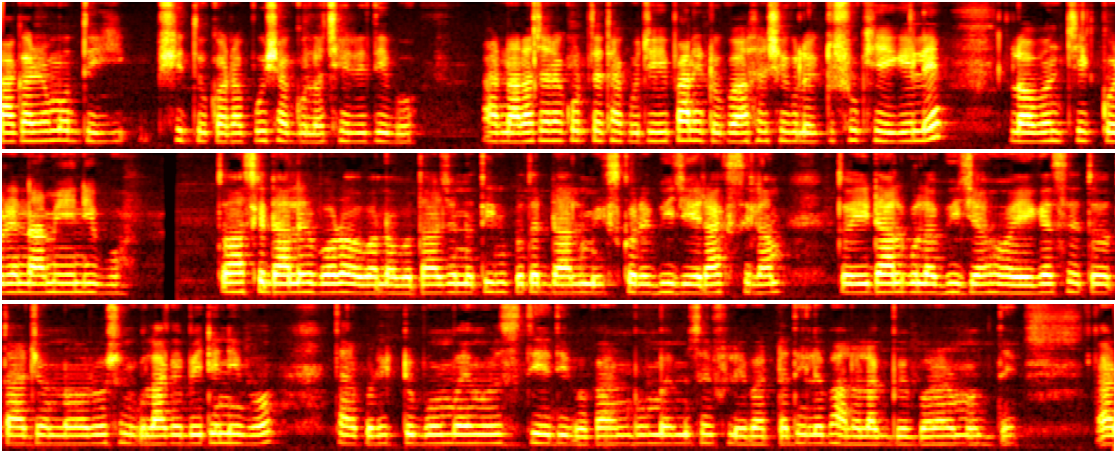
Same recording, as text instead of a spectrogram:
বাগারের মধ্যেই সিদ্ধ করা পোশাকগুলো ছেড়ে দিব। আর নাড়াচাড়া করতে থাকব যে এই পানিটুকু আছে সেগুলো একটু শুকিয়ে গেলে লবণ চেক করে নামিয়ে নিব। তো আজকে ডালের বড়া বানাবো, তার জন্য তিন পতের ডাল মিক্স করে ভিজিয়ে রাখছিলাম। তো এই ডালগুলা ভিজা হয়ে গেছে, তো তার জন্য রসুনগুলো আগে বেটে নিব, তারপর একটু বোম্বাই মরিচ দিয়ে দিব, কারণ বোম্বাই মরিচের ফ্লেভারটা দিলে ভালো লাগবে বড়ার মধ্যে। আর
